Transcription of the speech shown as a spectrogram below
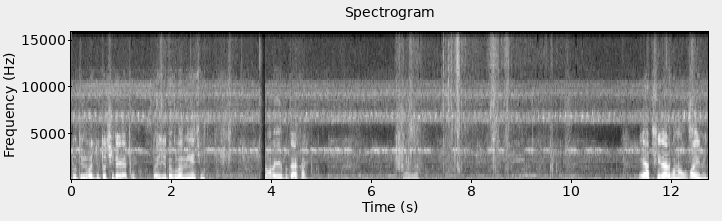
দু তিনবার জুতো ছিঁড়ে গেছে। তো এই জুতোগুলো নিয়েছি। তোমাদেরকে একটু দেখায় এই যে। এ আর ছিঁড়ার কোনো ভয় নেই।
